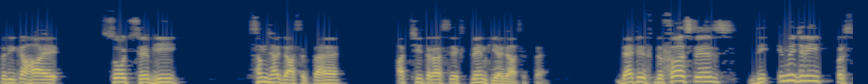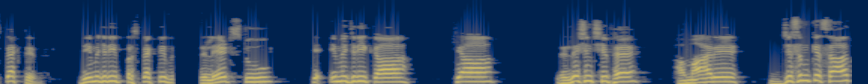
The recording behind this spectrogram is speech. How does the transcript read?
طریقہ ہائے سوچ سے بھی سمجھا جا سکتا ہے اچھی طرح سے ایکسپلین کیا جا سکتا ہے that is the first is the imagery perspective the imagery perspective relates to کہ امیجری کا کیا ریلیشن شپ ہے ہمارے جسم کے ساتھ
